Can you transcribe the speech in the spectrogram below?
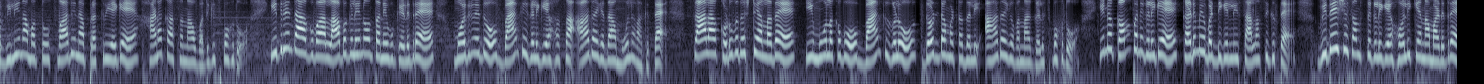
ವಿಲೀನ ಮತ್ತು ಸ್ವಾಧೀನ ಪ್ರಕ್ರಿಯೆಗೆ ಹಣಕಾಸನ್ನ ಒದಗಿಸಬಹುದು. ಇದರಿಂದ ಆಗುವ ಲಾಭಗಳೇನು? ಏನು ಅಂತ ನೀವು ಕೇಳಿದ್ರೆ ಮೊದಲನೇದು ಬ್ಯಾಂಕ್ಗಳಿಗೆ ಹೊಸ ಆದಾಯದ ಮೂಲವಾಗುತ್ತೆ. ಸಾಲ ಕೊಡುವುದಷ್ಟೇ ಅಲ್ಲದೆ ಈ ಮೂಲಕವೂ ಬ್ಯಾಂಕ್ಗಳು ದೊಡ್ಡ ಮಟ್ಟದಲ್ಲಿ ಆದಾಯವನ್ನ ಗಳಿಸಬಹುದು. ಇನ್ನು ಕಂಪನಿಗಳಿಗೆ ಕಡಿಮೆ ಬಡ್ಡಿಯಲ್ಲಿ ಸಾಲ ಸಿಗುತ್ತೆ. ವಿದೇಶಿ ಸಂಸ್ಥೆಗಳಿಗೆ ಹೋಲಿಕೆಯನ್ನ ಮಾಡಿದ್ರೆ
